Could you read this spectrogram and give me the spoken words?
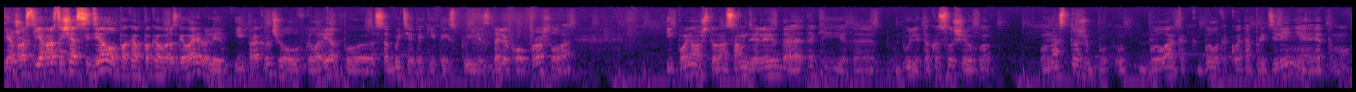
Я просто, я просто сейчас сидел, пока, пока вы разговаривали, и прокручивал в голове события какие-то из, из далекого прошлого. И понял, что на самом деле, да, такие это были. Только слушай, у, у нас тоже была как, было какое-то определение этому.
